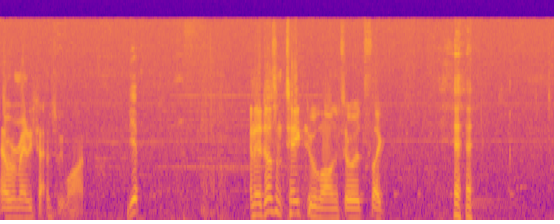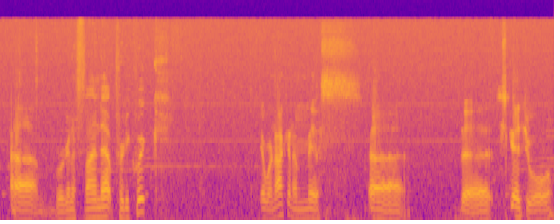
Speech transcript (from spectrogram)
however many times we want. Yep. And it doesn't take too long, so it's like, um, We're gonna find out pretty quick. yeah, we're not gonna miss uh, the schedule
